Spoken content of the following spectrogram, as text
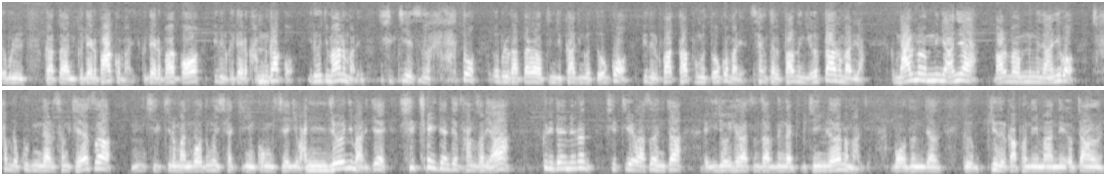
업을 갖다 그대로 받고 말이야. 그대로 받고 빚을 그대로 갚는 갖고 이러지만은 말이야. 실제에서는 하나도 업을 갖다가 어떤지 가진 것도 없고 빚을 갚은 것도 없고 말이야. 생사를 받은 게 없다 그 말이야. 그 말만 없는 게 아니야. 말만 없는 것이 아니고 참으로 구김가를 성취해서 음, 실제로만 모든 것이 색적인 공식이 완전히 말이지 실체이 된 데서 한 소리야. 그리 되면은 실제에 가서 이제 이조회 같은 사람들과 부처님이라는 건 말이지. 모든 이제 그 빚을 갚아내면 업장을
